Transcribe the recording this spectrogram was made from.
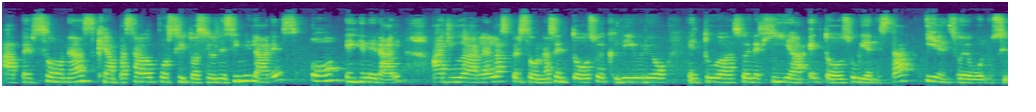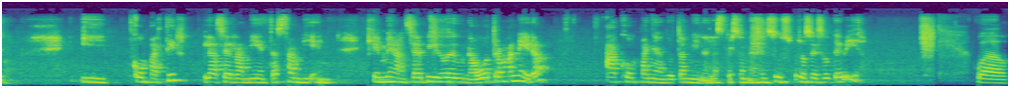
a personas que han pasado por situaciones similares o en general ayudarle a las personas en todo su equilibrio, en toda su energía, en todo su bienestar y en su evolución. Y compartir las herramientas también que me han servido de una u otra manera acompañando también a las personas en sus procesos de vida. Wow,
